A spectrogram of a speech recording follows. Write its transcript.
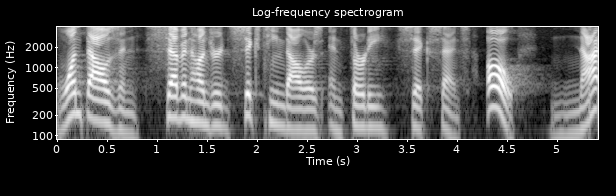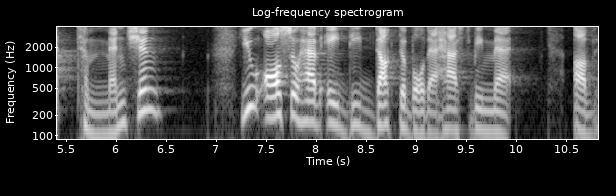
$1,716.36. Oh, not to mention, you also have a deductible that has to be met of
